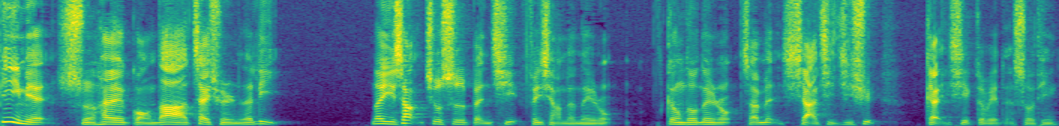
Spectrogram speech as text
避免损害广大债权人的利益。那以上就是本期分享的内容，更多内容咱们下期继续。感谢各位的收听。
